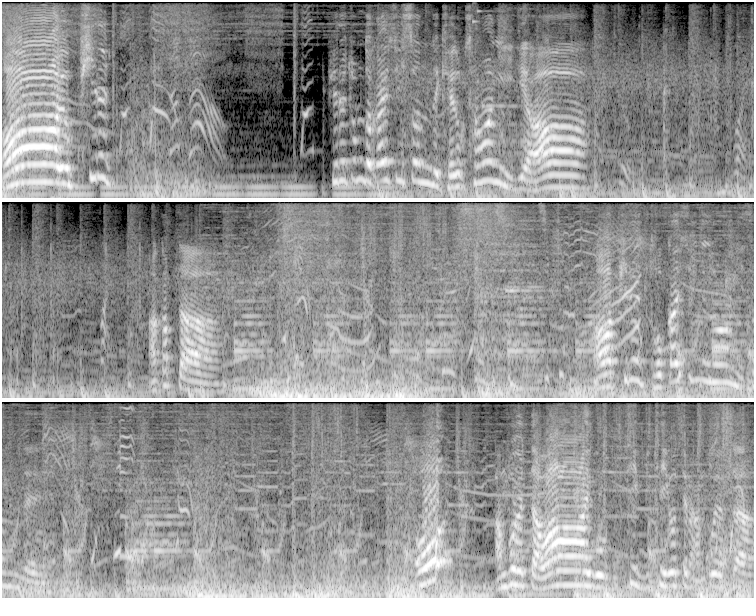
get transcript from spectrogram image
아, 이거 피를 피를 좀 더 깔 수 있었는데 계속 상황이 이게 아 아깝다. 아 피를 더 깔 수 있는 상황이 있었는데. 어? 안 보였다. 와 이거 밑에 밑에 이것 때문에 안 보였다.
